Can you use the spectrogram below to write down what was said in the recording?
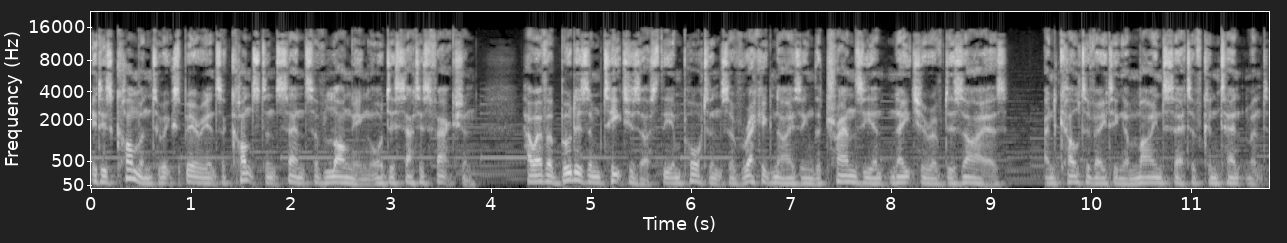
It is common to experience a constant sense of longing or dissatisfaction. However, Buddhism teaches us the importance of recognizing the transient nature of desires and cultivating a mindset of contentment.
